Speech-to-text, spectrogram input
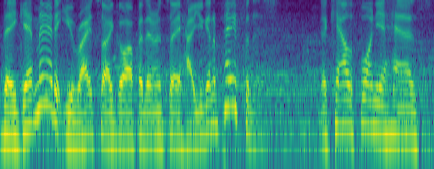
they get mad at you, right? So I go up there and say, How are you going to pay for this? Uh, California has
